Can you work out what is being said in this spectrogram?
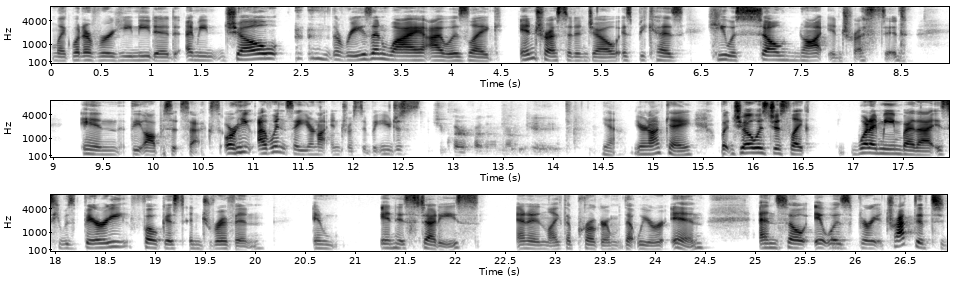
like whatever he needed. I mean, Joe, the reason why I was like interested in Joe is because he was so not interested in the opposite sex. Or he I wouldn't say you're not interested, but you just You should clarify that I'm not gay. yeah, you're not gay. But Joe is just like what I mean by that is he was very focused and driven in in his studies and in like the program that we were in. And so it was very attractive to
